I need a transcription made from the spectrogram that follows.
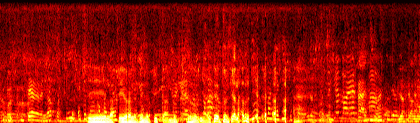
Conocía. Sí, la fibra le viene picando. que Doña Beto ya la ríe. Ya está lo...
